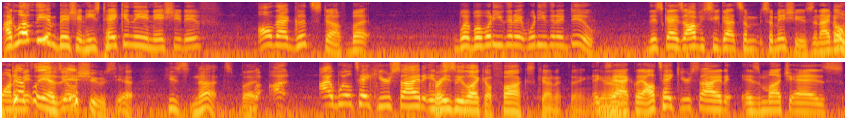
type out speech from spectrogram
I love the ambition. He's taking the initiative, all that good stuff. But, but, but what are you gonna what are you gonna do? This guy's obviously got some some issues, and I don't oh, want to definitely has issues. Yeah, he's nuts, but, But I, I will take your side. in- crazy like a fox kind of thing. you know? Exactly. I'll take your side as much as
